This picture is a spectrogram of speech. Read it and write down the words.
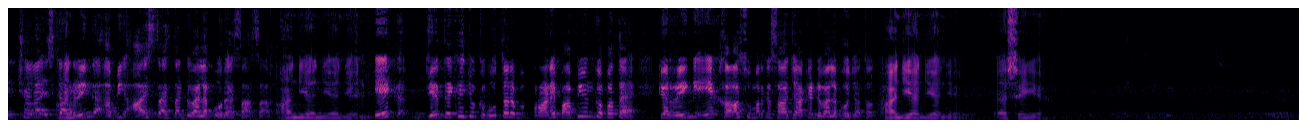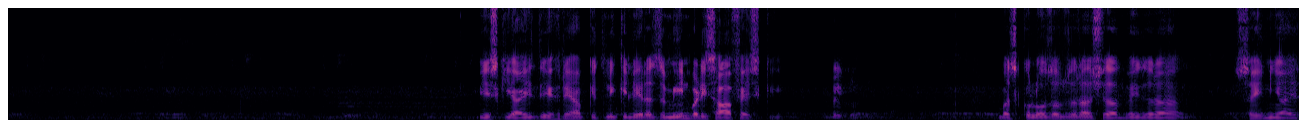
इंशाल्लाह इसका हाँ रिंग अभी आहिस्ता आहिस्ता डेवलप हो रहा है साथ साथ हाँ जी हाँ जी हाँ जी हाँ जी। एक ये देखें जो कबूतर पुराने पापी उनको पता है कि रिंग एक खास उम्र के साथ जाके डेवलप हो जाता था। हाँ जी हाँ जी हाँ जी हाँ जी। ऐसे ही है। ये इसकी आइज़ देख रहे हैं आप कितनी क्लियर है। ज़मीन बड़ी साफ़ है इसकी। बिल्कुल। बस क्लोजअप ज़रा शहजाद भाई ज़रा सही नहीं आई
